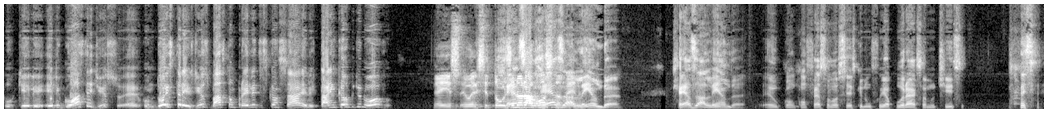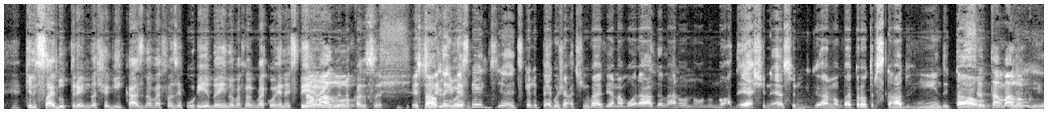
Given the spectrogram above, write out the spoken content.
Porque ele, ele gosta disso. É, com dois, três dias bastam para ele descansar. Ele está em campo de novo. É isso. Ele citou o Júnior Alonso reza também. a lenda. Reza a lenda. Eu confesso a vocês que não fui apurar essa notícia que ele sai do treino, ainda chega em casa e ainda vai fazer corrida ainda, vai, vai correr na esteira tá maluco. ainda, faz essa, esse não, tipo tem vezes que ele é, diz que ele pega o jatinho vai ver a namorada lá no, no, no, Nordeste, né? Se não me engano, vai para outro estado ainda e tal. Você tá então, maluco? É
